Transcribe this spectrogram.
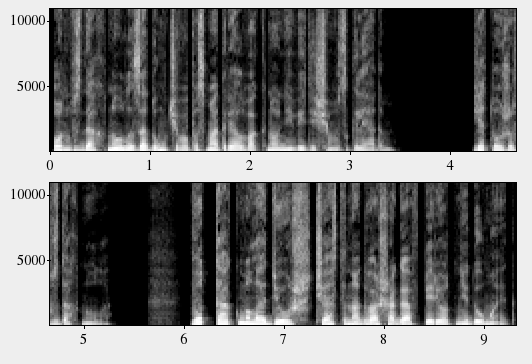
Он вздохнул и задумчиво посмотрел в окно невидящим взглядом. Я тоже вздохнула. Вот так молодежь часто на два шага вперед не думает.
